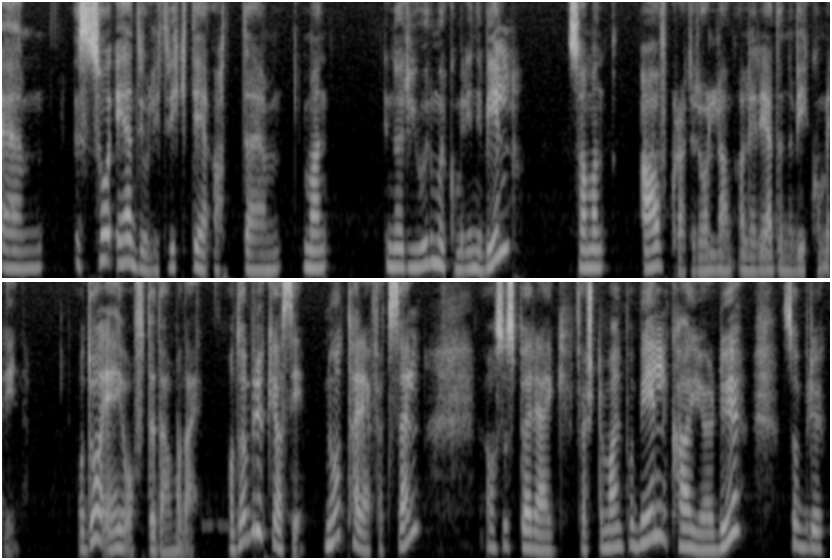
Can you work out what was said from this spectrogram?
um, så er det jo litt viktig at um, man, når jordmor kommer inn i bilen så har man avklart rollene allerede når vi kommer inn. Og da er jo ofte dama der. Og da bruker jeg å si nå tar jeg fødselen, og så spør jeg førstemann på bil hva gjør du? Så bruker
